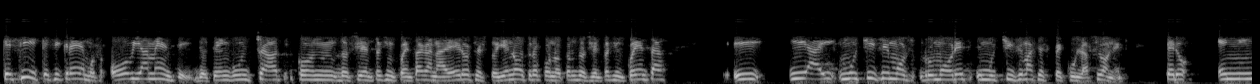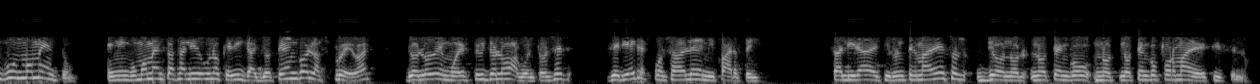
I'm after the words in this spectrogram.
que sí, que sí creemos. Obviamente, yo tengo un chat con 250 ganaderos, estoy en otro con otros 250 y, y hay muchísimos rumores y muchísimas especulaciones. Pero en ningún momento, en ningún momento ha salido uno que diga, yo tengo las pruebas, yo lo demuestro y yo lo hago. Entonces, sería irresponsable de mi parte salir a decir un tema de esos, yo no, no, tengo, no, no tengo forma de decírselo.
